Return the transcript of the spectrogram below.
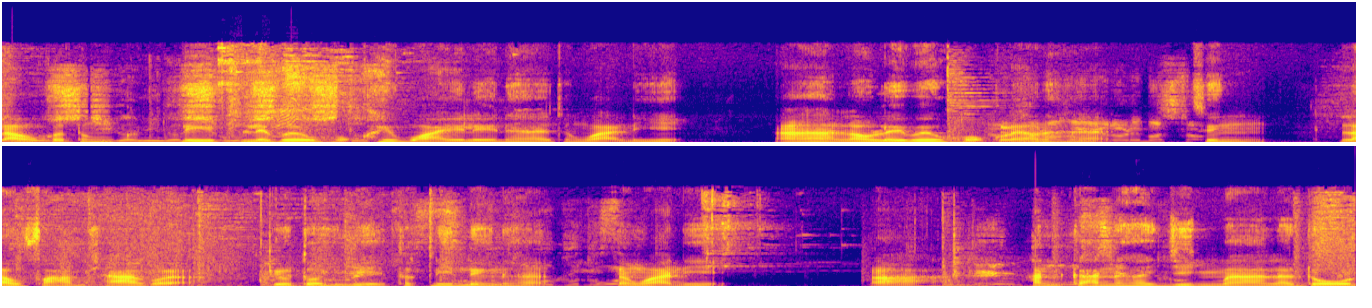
เราก็ต้องรีบเลเวล 6 ให้ไวเลยนะฮะจังหวะนี้ อ่า เราเลเวล 6 แล้วนะฮะ ซึ่งเราฟาร์มช้ากว่า โยโตฮิเมะสักนิดนึงนะฮะจังหวะนี้อ่าฮันกันนะฮะยิงมาแล้วโดน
